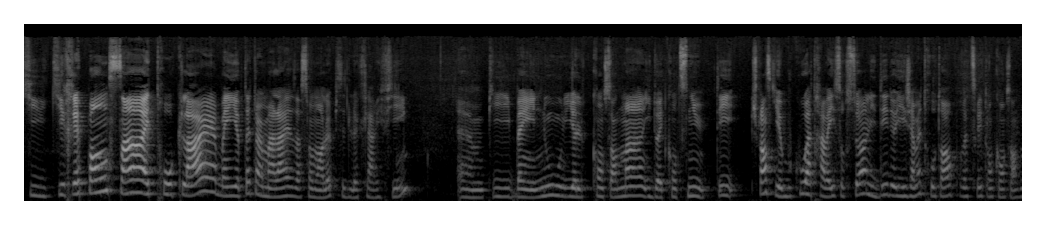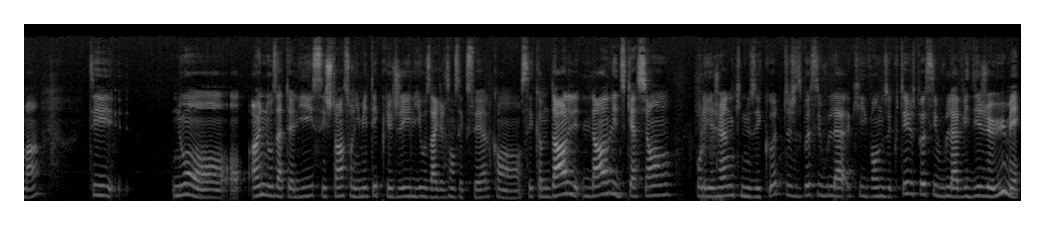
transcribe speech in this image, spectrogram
qui, qui, répond sans être trop claire, ben il y a peut-être un malaise à ce moment-là, puis c'est de le clarifier. Euh, puis, ben, nous, il y a le consentement, il doit être continu. je pense qu'il y a beaucoup à travailler sur ça, l'idée de il n'est jamais trop tard pour retirer ton consentement nous, on, un de nos ateliers, c'est justement sur les mythes et préjugés liés aux agressions sexuelles. C'est comme dans l'éducation pour les jeunes qui nous écoutent. Je sais pas si vous qui vont nous écouter, je sais pas si vous l'avez déjà eu, mais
